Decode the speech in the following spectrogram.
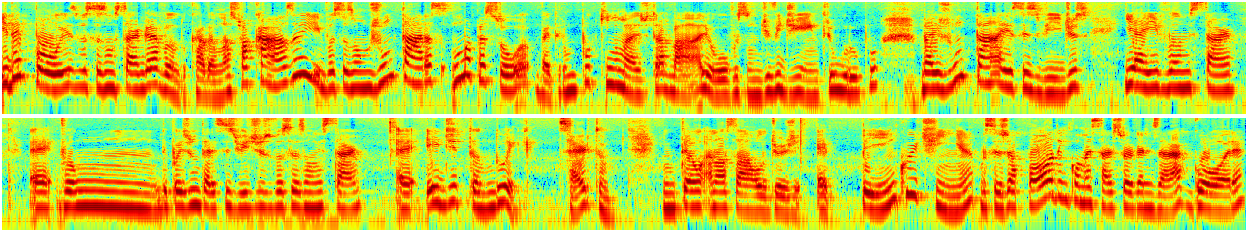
e depois vocês vão estar gravando cada um na sua casa e vocês vão juntar as, uma pessoa, vai ter um pouquinho mais de trabalho, ou vocês vão dividir entre o grupo, vai juntar esses vídeos e aí vão estar, é, vão, depois de juntar esses vídeos, vocês vão estar é, editando ele, certo? Então a nossa aula de hoje é bem curtinha. Vocês já podem começar a se organizar agora,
